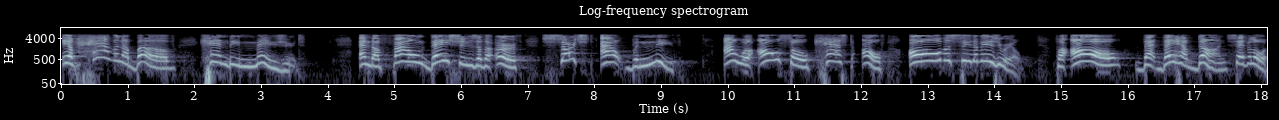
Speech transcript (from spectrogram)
if heaven above can be measured, and the foundations of the earth searched out beneath, I will also cast off all the seed of Israel for all that they have done, said the Lord.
